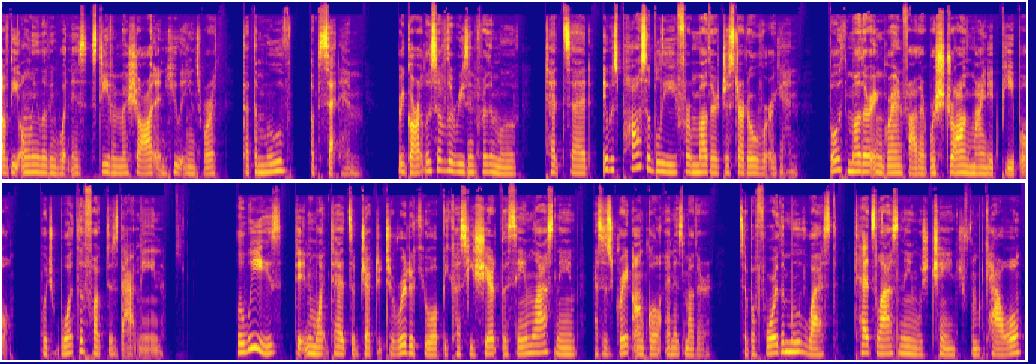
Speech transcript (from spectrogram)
of The Only Living Witness, Stephen Michaud and Hugh Aynesworth, that the move upset him. Regardless of the reason for the move, Ted said it was possibly for mother to start over again. Both mother and grandfather were strong minded people, which what the fuck does that mean? Louise didn't want Ted subjected to ridicule because he shared the same last name as his great uncle and his mother. So before the move west, Ted's last name was changed from Cowell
